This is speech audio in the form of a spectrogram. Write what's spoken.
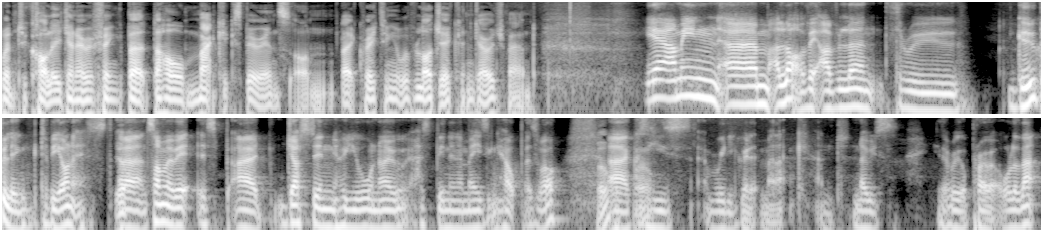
went to college and everything, but the whole Mac experience on like creating it with Logic and GarageBand. Yeah, I mean, um, a lot of it I've learned through googling, to be honest. Yep. Uh, and some of it is uh, Justin, who you all know, has been an amazing help as well Oh, because wow. he's really good at Mac and knows he's a real pro at all of that.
